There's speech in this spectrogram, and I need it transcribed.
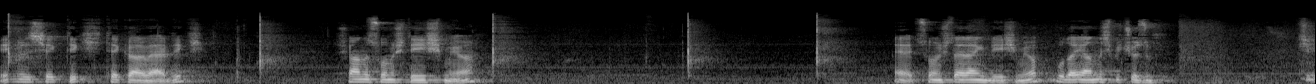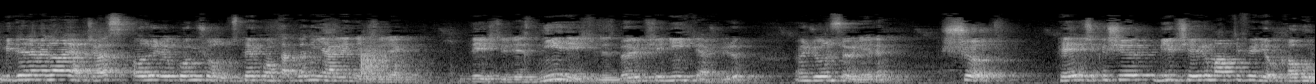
Elimizi çektik, tekrar verdik. Şu anda sonuç değişmiyor. Evet, sonuçta herhangi bir değişim yok. Bu da yanlış bir çözüm. Şimdi bir deneme daha yapacağız. Az önce koymuş olduğumuz P kontaklarının yerlerini değiştirecek, değiştireceğiz. Niye değiştireceğiz? Böyle bir şeye niye ihtiyaç duyduk? Önce onu söyleyelim. Şu, P çıkışı bir çevrim aktif ediyor, kabul.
